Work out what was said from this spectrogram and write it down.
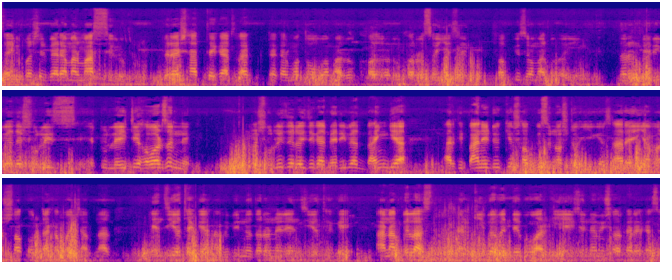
চারিপাশের বেড়ে আমার মাছ ছিল। প্রায় সাত থেকে আট লাখ টাকার মতো আমার খরচ হয়েছে সব কিছু আমার ওই ধরেন বেরিবেদের সুলিজ একটু লেটে হওয়ার জন্যে সুলিজের ওই জায়গায় বেরিবেদ ভাঙ্গিয়া আর কি পানি ঢুকিয়ে সব কিছু নষ্ট হয়ে গেছে। আর এই আমার সকল টাকা পয়সা আপনার এনজিও থেকে আনা, বিভিন্ন ধরনের এনজিও থেকে আনা প্লাস কীভাবে দেবো আর কি, এই জন্য আমি সরকারের কাছে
